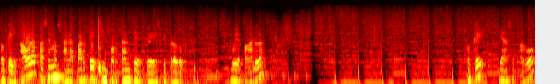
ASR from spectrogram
Ok ahora pasemos a la parte importante de este producto. Voy a apagarla ok ya se apagó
